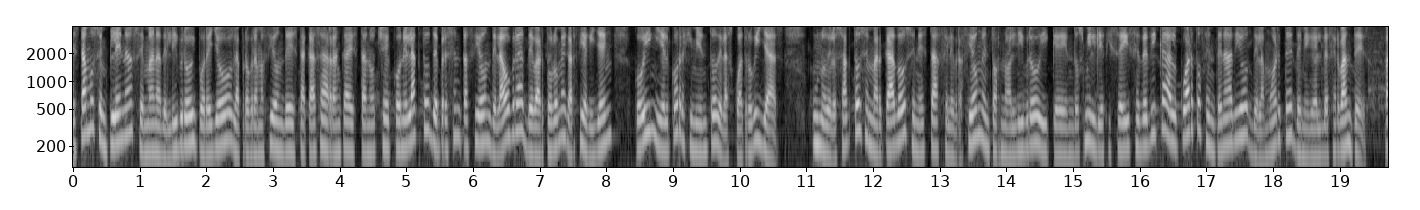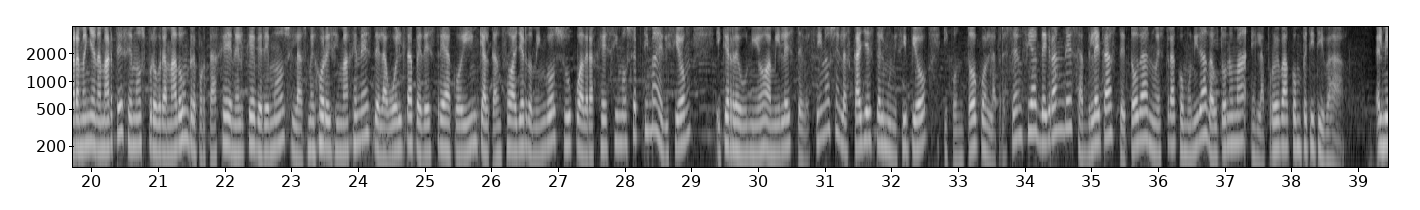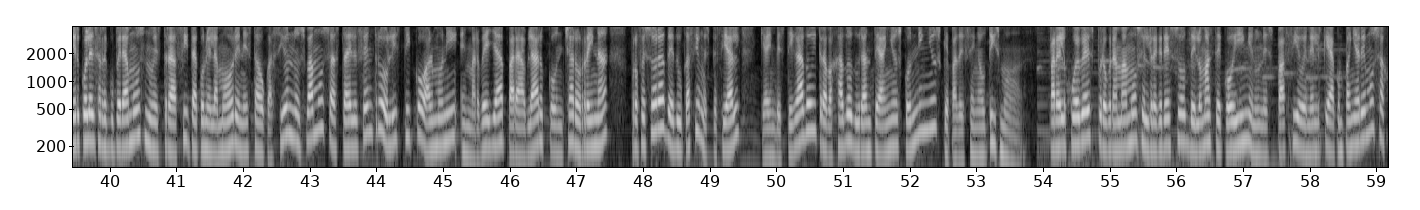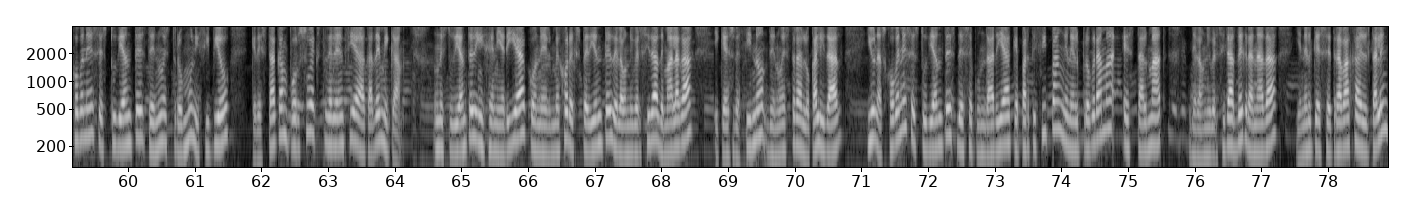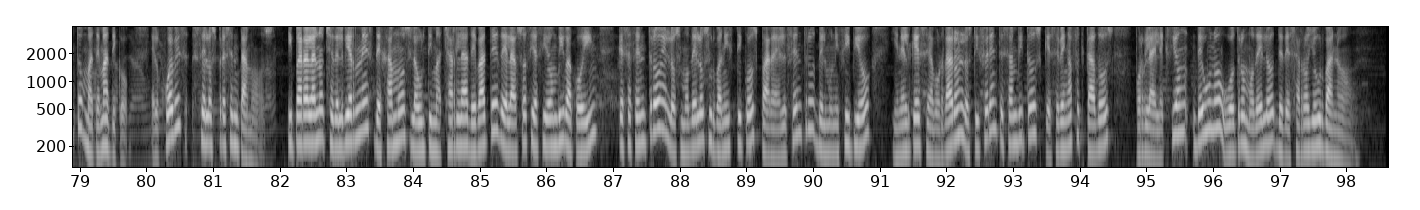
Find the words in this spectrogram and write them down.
Estamos en plena Semana del Libro y por ello la programación de esta casa arranca esta noche con el acto de presentación de la obra de Bartolomé García Guillén, Coín y el corregimiento de las Cuatro Villas, uno de los actos enmarcados en esta celebración en torno al libro y que en 2016 se dedica al cuarto centenario de la muerte de Miguel de Cervantes. Para mañana martes hemos programado un reportaje en el que veremos las mejores imágenes de la Vuelta Pedestre a Coín que alcanzó ayer domingo su cuadragésimo séptima edición y que reunió a miles de vecinos en las calles del municipio y contó con la presencia de grandes atletas de toda nuestra comunidad autónoma en la prueba competitiva. El miércoles recuperamos nuestra cita con el amor. En esta ocasión nos vamos hasta el Centro Holístico Harmony en Marbella para hablar con Charo Reina, profesora de educación especial que ha investigado y trabajado durante años con niños que padecen autismo. Para el jueves programamos el regreso de Lo Más de Coín en un espacio en el que acompañaremos a jóvenes estudiantes de nuestro municipio que destacan por su excelencia académica. Un estudiante de ingeniería con el mejor expediente de la Universidad de Málaga y que es vecino de nuestra localidad y unas jóvenes estudiantes de secundaria que participan en el programa Estalmat de la Universidad de Granada y en el que se trabaja el talento matemático. El jueves se los presentamos. Y para la noche del viernes dejamos la última charla debate de la Asociación Viva Coín, que se centró en los modelos urbanísticos para el centro del municipio y en el que se abordaron los diferentes ámbitos que se ven afectados por la elección de uno u otro modelo de desarrollo urbano.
